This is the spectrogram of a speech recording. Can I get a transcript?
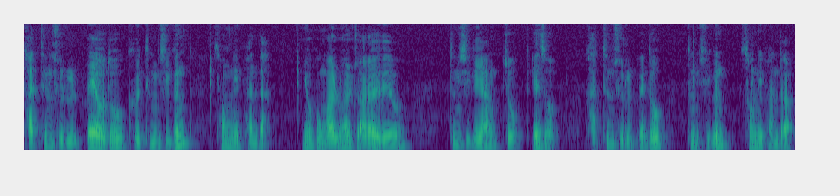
같은 수를 빼어도 그 등식은 성립한다. 이거 꼭 말로 할 줄 알아야 돼요. 등식의 양쪽에서 같은 수를 빼도 등식은 성립한다.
